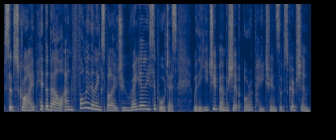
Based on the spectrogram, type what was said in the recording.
subscribe, hit the bell, and follow the links below to regularly support us with a YouTube membership or a Patreon subscription.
